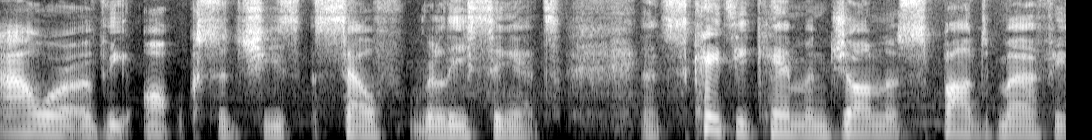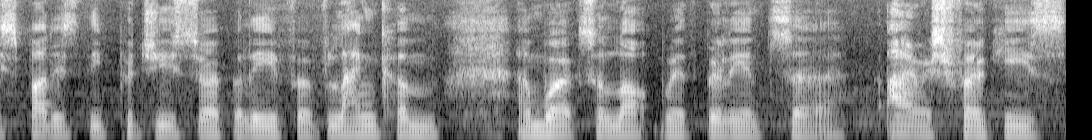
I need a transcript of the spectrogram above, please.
Hour of the Ox, and she's self releasing it. It's Katie Kim and John Spud Murphy. Spud is the producer, I believe, of Lankum and works a lot with brilliant uh, Irish folkies.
